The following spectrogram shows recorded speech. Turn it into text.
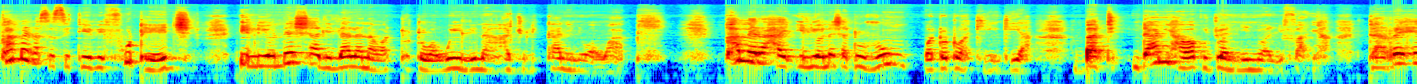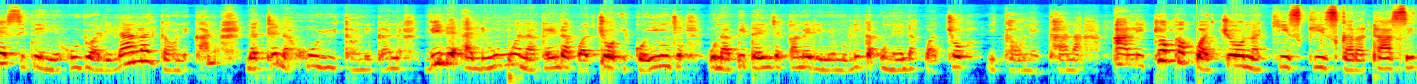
kamera cctv footage ilionyesha alilala na watoto wawili na ajulikani ni wa wapi kamera hai ilionyesha tu room watoto wakiingia. But ndani hawakujua nini walifanya tarehe siku yenye huyu alilala ikaonekana na tena huyu ikaonekana. Vile aliumwa na akaenda kwa choo iko nje unapita nje kamera imemulika unaenda kwa choo ikaonekana. Alitoka kwa choo na kiss kiss karatasi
